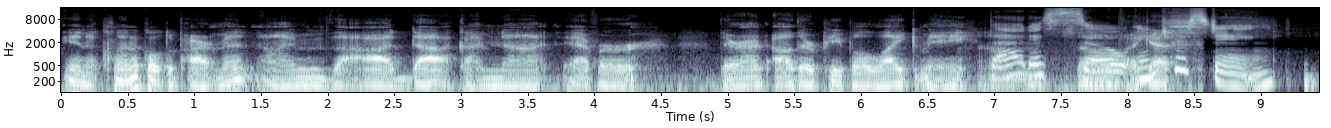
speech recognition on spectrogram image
in a clinical department, I'm the odd duck. I'm not ever. There aren't other people like me. That um, is so, so interesting. Guess,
